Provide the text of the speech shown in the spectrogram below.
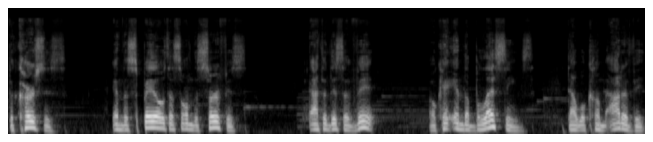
the curses, and the spells that's on the surface after this event, okay, and the blessings that will come out of it,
